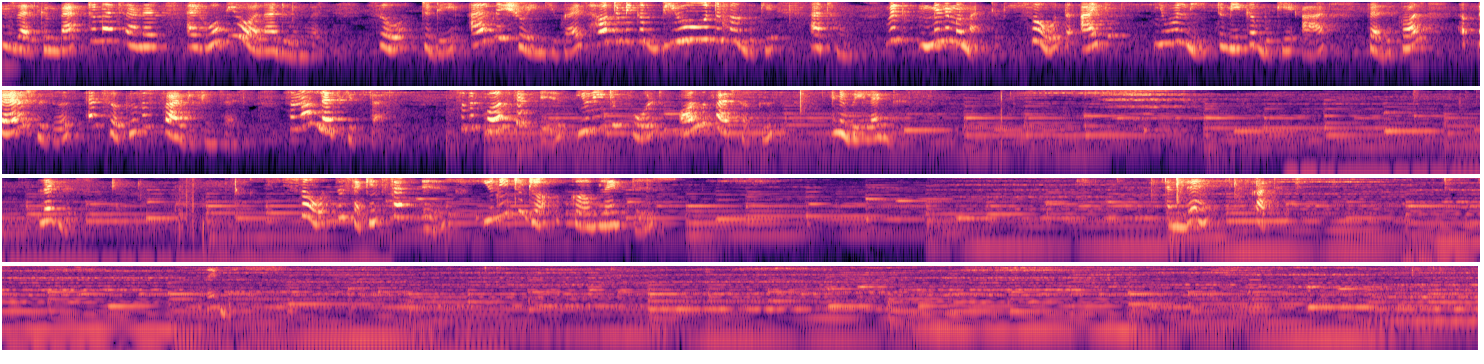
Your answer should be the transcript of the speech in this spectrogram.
friends, welcome back to my channel. I hope you all are doing well. So today I'll be showing you guys how to make a beautiful bouquet at home with minimum items. So the items you will need to make a bouquet are Fevicol, a pair of scissors and circles of 5 different sizes. So now let's get started. So the first step is you need to fold all the 5 circles in a way like this. Like this. So the second step is you need to draw a curve like this and then cut it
